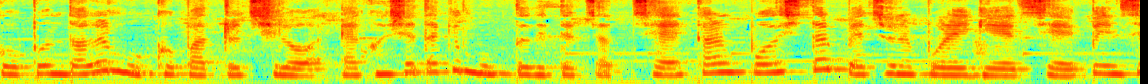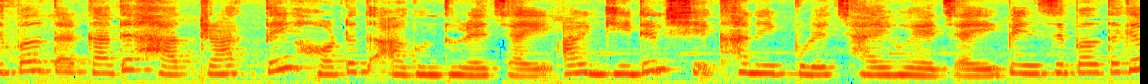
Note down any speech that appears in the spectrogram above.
গোপন দলের মুখপাত্র ছিল। এখন সে তাকে মুক্ত দিতে চাচ্ছে, কারণ পুলিশ তার পেছনে পড়ে গিয়েছে। প্রিন্সিপাল তার কাঁধে হাত রাখতেই হঠাৎ আগুন ধরে যায়, আর গিডেন সেখানেই পুড়ে ছাই হয়ে যায়। প্রিন্সিপাল তাকে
